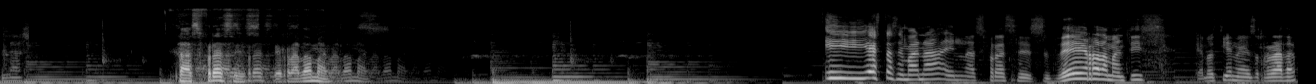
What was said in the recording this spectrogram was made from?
Las- Las frases de Radaman. Y esta semana en las frases de Radamantis, que nos tienes, Rada.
